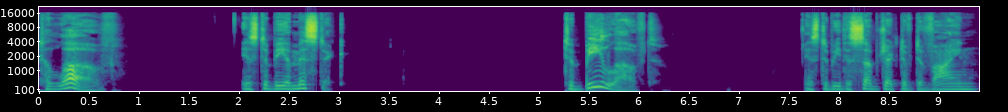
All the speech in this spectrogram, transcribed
To love is to be a mystic. To be loved is to be the subject of divine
